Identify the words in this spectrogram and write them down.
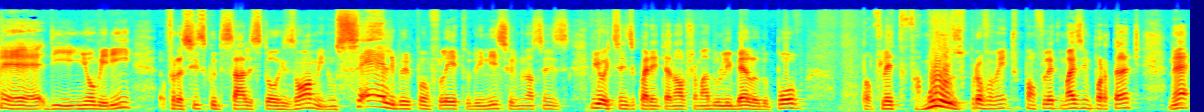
é, de Inhomirim, Francisco de Sales Torres Homem, num célebre panfleto do início de 1900, 1849 chamado Libelo do Povo, panfleto famoso, provavelmente o panfleto mais importante, né?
